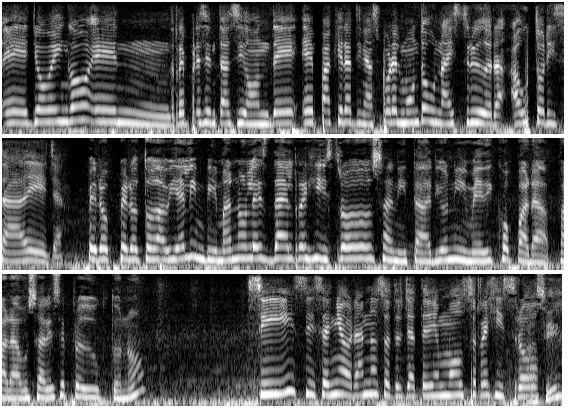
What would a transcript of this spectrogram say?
eh, yo vengo en representación de EPA Queratinas por el Mundo, una distribuidora autorizada de ella. Pero, pero todavía el INVIMA no les da el registro sanitario ni médico para, para usar ese producto, ¿no? Sí, sí, señora. Nosotros ya tenemos registro ¿Ah, sí?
